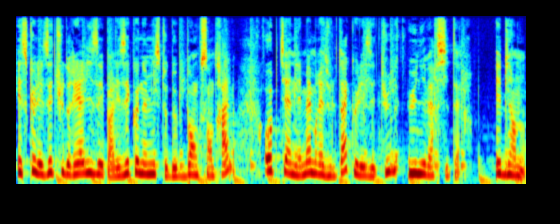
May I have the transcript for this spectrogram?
Est-ce que les études réalisées par les économistes de banques centrales obtiennent les mêmes résultats que les études universitaires? Eh bien non.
